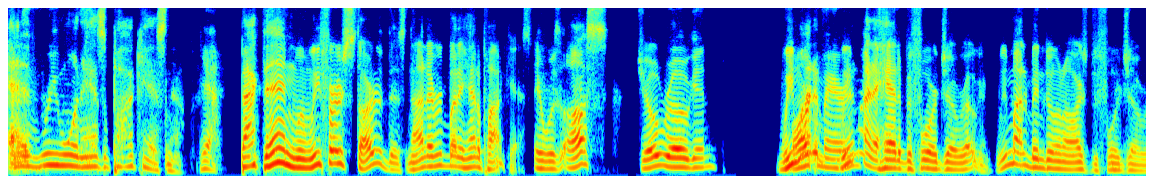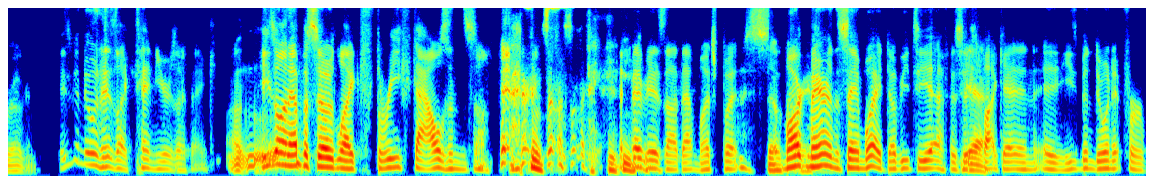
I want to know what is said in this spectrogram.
everyone has a podcast now. Yeah. Back then, when we first started this, not everybody had a podcast. It was us, Joe Rogan. We might have we might have had it before Joe Rogan. We might have been doing ours before Joe Rogan. He's been doing his like 10 years, I think. Uh, He's on episode like 3,000 something. Maybe it's not that much, but so Mark. Maron the same way. WTF is his Yeah. podcast, and he's been doing it for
